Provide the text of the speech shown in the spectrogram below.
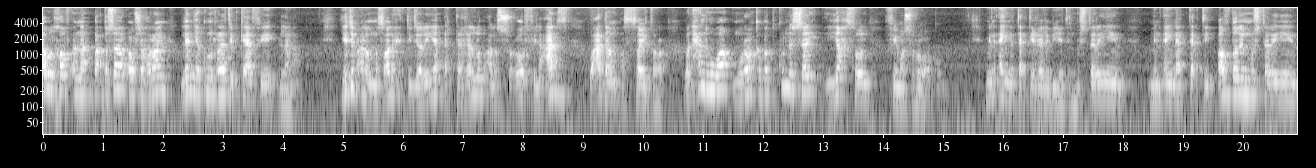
أو الخوف أن بعد شهر أو شهرين لن يكون راتب كافي لنا. يجب على المصالح التجارية التغلب على الشعور في العجز وعدم السيطرة والحل هو مراقبة كل شيء يحصل في مشروعكم. من أين تأتي غالبية المشترين؟ من أين تأتي أفضل المشترين؟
